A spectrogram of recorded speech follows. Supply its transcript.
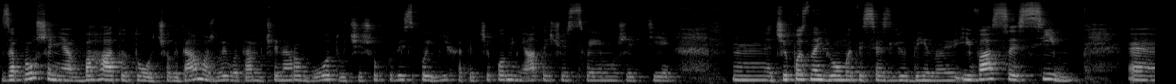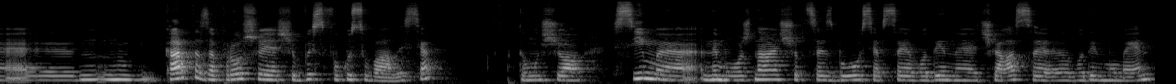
запрошення в багато точок, да? можливо, там чи на роботу, чи щоб кудись поїхати, чи поміняти щось в своєму житті, чи познайомитися з людиною. І вас е, сім. Е, ну, Карта запрошує, щоб ви сфокусувалися, тому що всім е, не можна, щоб це збулося все в один е, час, е, в один момент.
